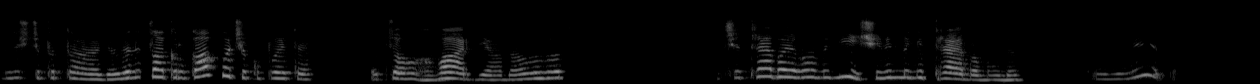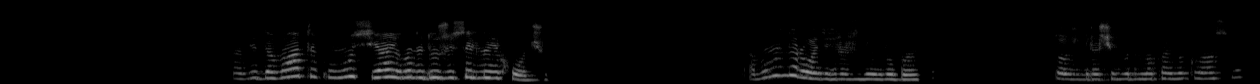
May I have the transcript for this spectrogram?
Мене ще питання. У мене так рука хоче купити цього гвардіана, але от чи треба його мені, чи він мені треба буде? Розумієте? А віддавати комусь я його не дуже сильно і хочу. Або можна розіграш з ним робити. Тож, до речі, буде напевно класно.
